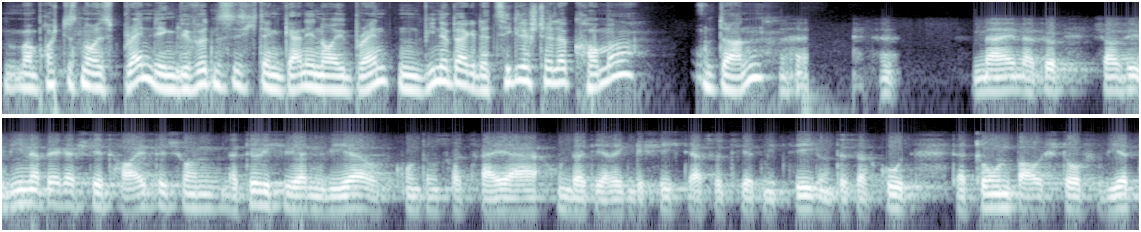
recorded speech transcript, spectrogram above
Man bräuchte ein neues Branding. Wie würden Sie sich denn gerne neu branden? Wienerberger der Ziegelhersteller, Komma und dann? Nein, also schauen Sie, Wienerberger steht heute schon, natürlich werden wir aufgrund unserer zwei Jahrhundertjährigen Geschichte assoziiert mit Ziegel und das ist auch gut. Der Tonbaustoff wird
